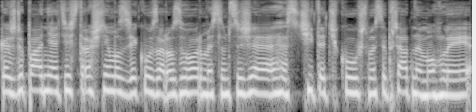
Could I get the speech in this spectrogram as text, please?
Každopádně já ti strašně moc děkuji za rozhovor. Myslím si, že hezčí tečku už jsme si přát nemohli.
